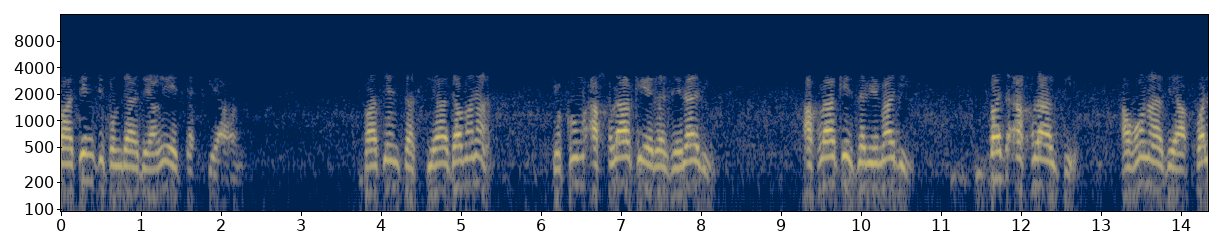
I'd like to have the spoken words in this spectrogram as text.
باطن چې کوم ده دی هغه تزکیه هم باطن تزکیه ده معنا چې کوم اخلاق رزیلا دي اخلاق زمیمه دي بد اخلاق دي هغه نه دي خپل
